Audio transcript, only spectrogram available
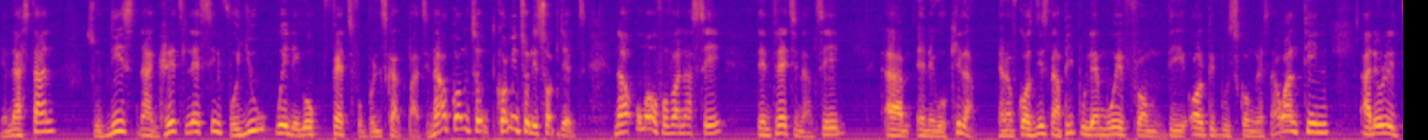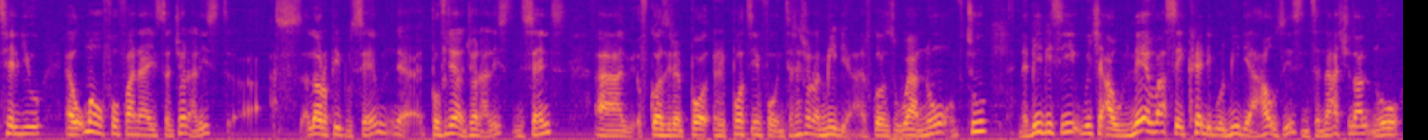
You understand? So this na great lesson for you where they go fight for political party. Now come to coming to the subject. Now Umar Fofana say then threaten them say um, and they go kill them. And of course, these are people them away from the All People's Congress. Now, one thing I'd already tell you, uh, Umar Fofana is a journalist, uh, a lot of people say, uh, professional journalist in the sense, uh, of course, report, reporting for international media. Of course, we are known of two, the BBC, which I will never say credible media houses, international, no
